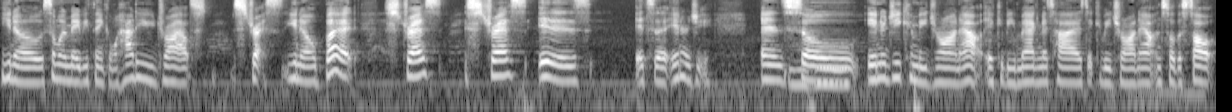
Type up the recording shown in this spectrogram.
you know, someone may be thinking, well, how do you draw out s- stress? You know, but stress, stress is, it's an energy. And so energy can be drawn out. It can be magnetized. It can be drawn out. And so the salt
